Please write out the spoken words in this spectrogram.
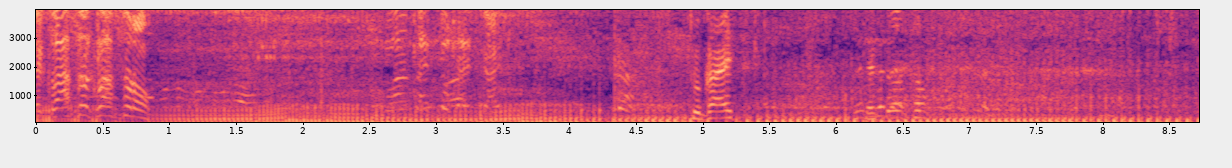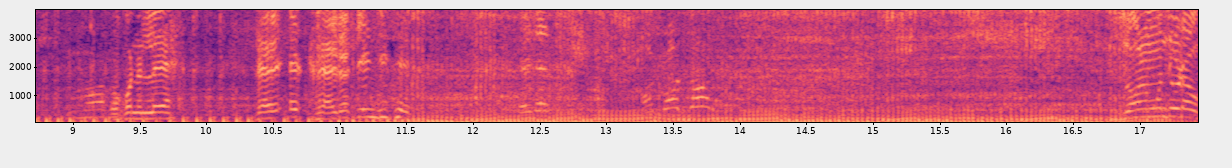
এ করো তো গাইস দেখতে পাচ্ছ? ওখানে হেডা চেঞ্জ দিছে জল মধ্যে ওটাও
